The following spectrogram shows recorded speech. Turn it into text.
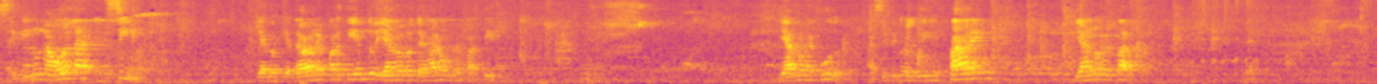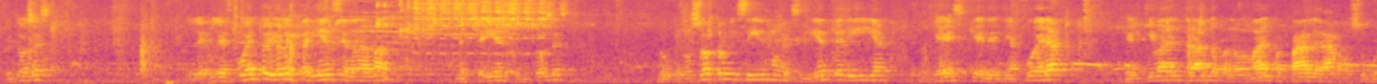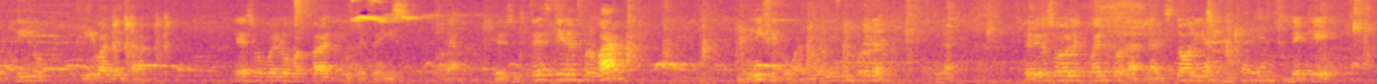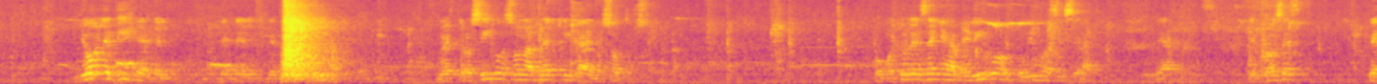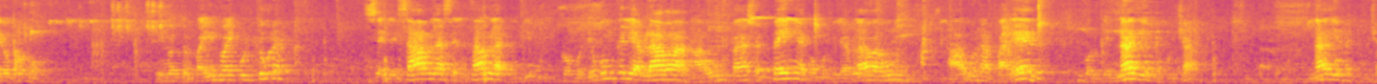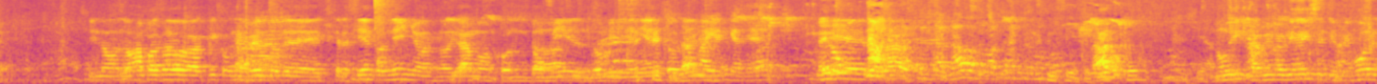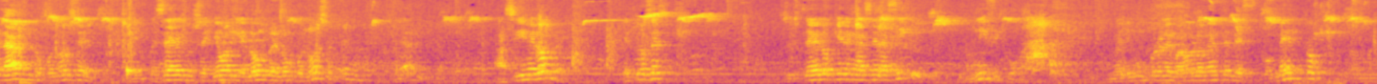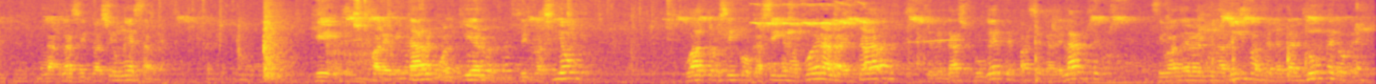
se vino una ola encima. Que a los que andaban repartiendo ya no los dejaron repartir ya no se pudo. Así que les dije, paren, ya no repartan. Entonces, le- les cuento yo la experiencia nada más, la experiencia. Entonces, lo que nosotros hicimos el siguiente día es que desde afuera, el que iba entrando con la mamá y el papá le dábamos su bolsillo y iban entrando. Eso fue lo más práctico que se hizo. Pero si ustedes quieren probar, magnífico, no hay ningún problema. Pero yo solo les cuento la, historia de que yo les dije desde, el- desde, el- nuestros hijos son la réplica de nosotros. Como tú le enseñas a tu hijo, tu hijo así será. Entonces, pero como en nuestro país no hay cultura, se les habla, se les habla, como yo como que le hablaba a un pedazo de peña, como que le hablaba a, a una pared, porque nadie me escuchaba. Nadie me escuchaba. Y no- nos ha pasado aquí con eventos de 300 niños, no digamos con 2.000, 2.500 niños. Pero, Sí, claro, no, la Biblia dice que mejor el asno conoce el pesar de su Señor y el hombre no conoce. Así es el hombre. Entonces, si ustedes lo quieren hacer así, magnífico. no hay ningún problema, solamente les comento la, la situación esa, ¿verdad? Que para evitar cualquier situación, cuatro o cinco casillas afuera a la entrada, se les da su juguete, pasen adelante, si van a hacer alguna rifa, se les da el número, ¿eh?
